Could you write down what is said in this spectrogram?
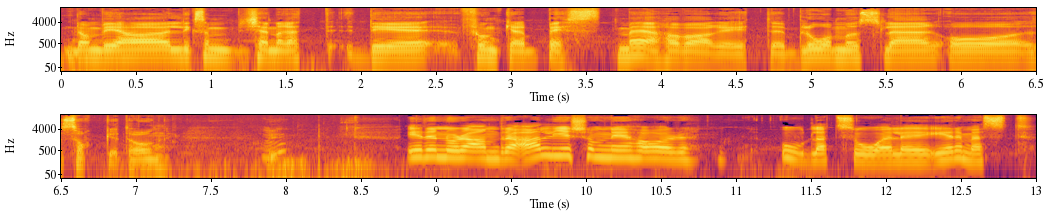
de vi har liksom känner att det funkar bäst med har varit blåmusslor och sockertång. Mm. Är det några andra alger som ni har odlat så eller är det mest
